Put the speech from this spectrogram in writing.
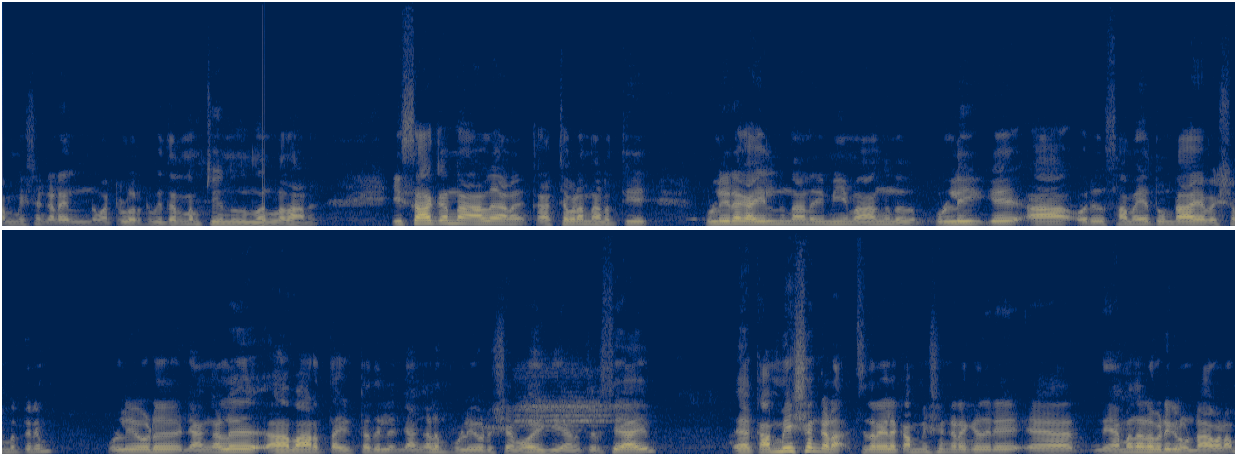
കമ്മീഷൻ കടയിൽ നിന്ന് മറ്റുള്ളവർക്ക് വിതരണം ചെയ്യുന്നത് എന്നുള്ളതാണ് ഇസാഖ് എന്ന ആളാണ് കച്ചവടം നടത്തി പുള്ളിയുടെ കയ്യിൽ നിന്നാണ് ഈ മീൻ വാങ്ങുന്നത്. പുള്ളിക്ക് ആ ഒരു സമയത്തുണ്ടായ വിഷമത്തിനും പുള്ളിയോട് ഞങ്ങൾ ആ വാർത്ത ഇട്ടതിൽ ഞങ്ങളും പുള്ളിയോട് ക്ഷമ വഹിക്കുകയാണ് തീർച്ചയായും കമ്മീഷൻ കട ചിത്രയിലെ കമ്മീഷൻ കടയ്ക്കെതിരെ നിയമ നടപടികൾ ഉണ്ടാവണം.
